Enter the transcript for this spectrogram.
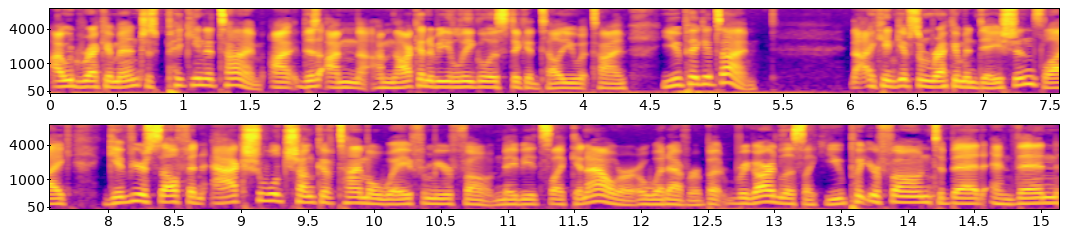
I would recommend just picking a time. I, this, I'm not, I'm not going to be legalistic and tell you what time. You pick a time. Now I can give some recommendations like give yourself an actual chunk of time away from your phone. Maybe it's like an hour or whatever, but regardless like you put your phone to bed and then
